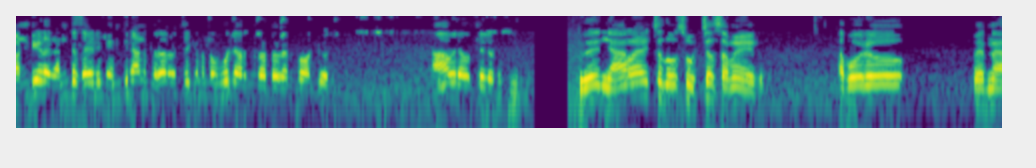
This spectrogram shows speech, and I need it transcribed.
വണ്ടിയുടെ രണ്ട് സൈഡിൽ എന്തിനാണ് മിറർ വെച്ചേക്കുന്നത് പോലും അറിഞ്ഞില്ലാത്തവരാണ് ഇപ്പോൾ വണ്ടി ആ ഒരു അവസ്ഥയിലൊക്കെ ഇത് ഞായറാഴ്ച ദിവസം ഉച്ച സമയമായിരുന്നു. അപ്പോൾ ഒരു പിന്നെ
